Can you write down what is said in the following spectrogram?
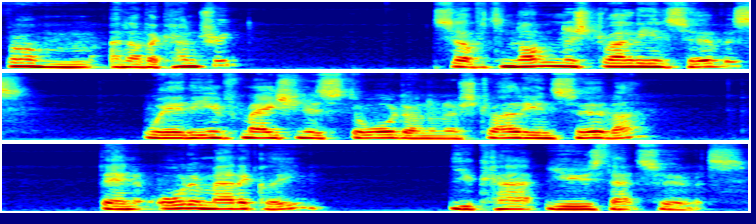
from another country. So if it's not an Australian service where the information is stored on an Australian server, then automatically you can't use that service.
